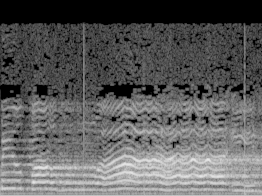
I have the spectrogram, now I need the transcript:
بطغواها إذ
